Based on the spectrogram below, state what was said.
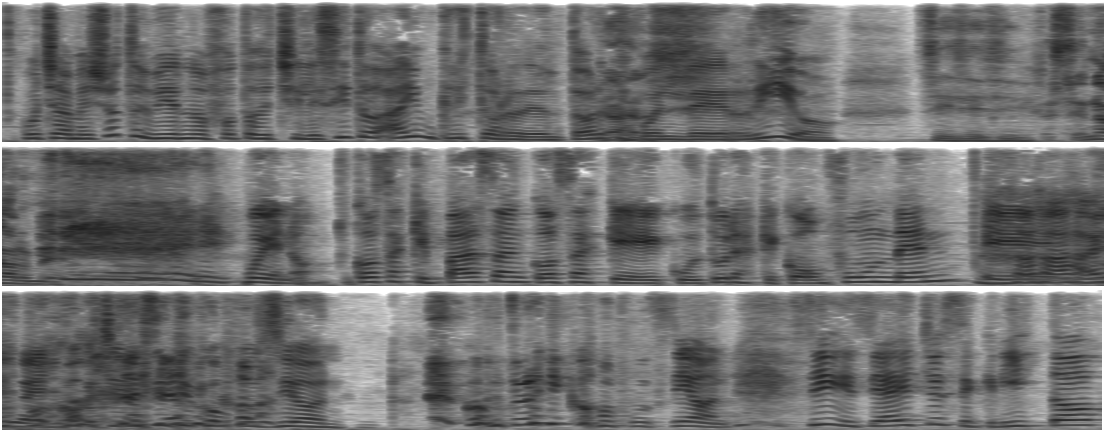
Escúchame, yo estoy viendo fotos de Chilecito. Hay un Cristo Redentor Claro, tipo el de. Río. Sí, sí, sí. Es enorme. Bueno, cosas que pasan, cosas que, culturas que confunden. eh, es bueno. poco Chilecito y confusión. Cultura y confusión. Sí, se ha hecho ese Cristo.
